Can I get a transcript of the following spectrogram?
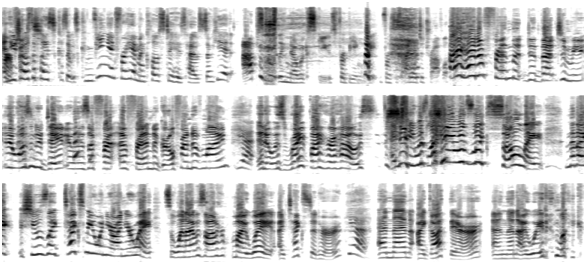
And he chose the place because it was convenient for him and close to his house, so he had absolutely no excuse for being late versus I had to travel. I had a friend that did that to me. It wasn't a date. It was a friend, a friend, a girlfriend of mine. Yeah. And it was right by her house. And she was like- she was like so late. And then I, she was like, text me when you're on your way. So when I was on her, my way, I texted her. Yeah. And then I got there, and then I waited like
